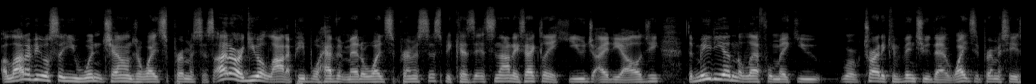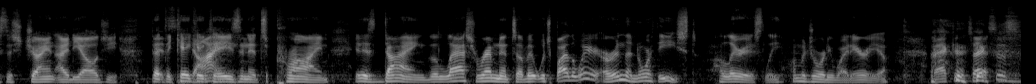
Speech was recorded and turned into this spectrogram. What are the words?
a lot of people say you wouldn't challenge a white supremacist. I'd argue a lot of people haven't met a white supremacist because it's not exactly a huge ideology. The media and the left will make you will try to convince you that white supremacy is this giant ideology that It's the KKK dying. is in its prime. It is dying. The last remnants of it, which by the way are in the Northeast, hilariously, a majority white area. Back in Texas,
